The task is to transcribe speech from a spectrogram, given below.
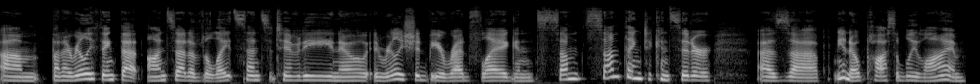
Um, but I really think that onset of the light sensitivity, you know, it really should be a red flag and some something to consider as, uh, you know, possibly Lyme.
